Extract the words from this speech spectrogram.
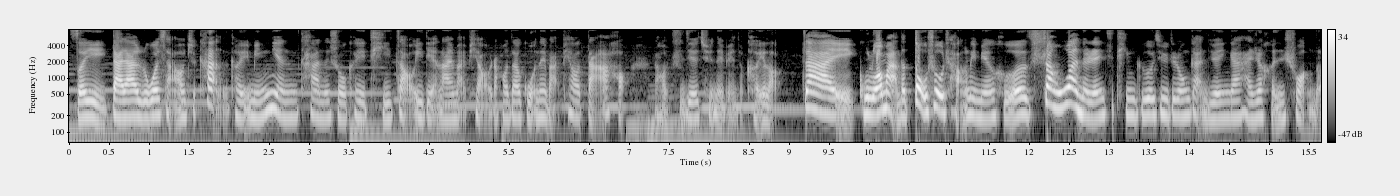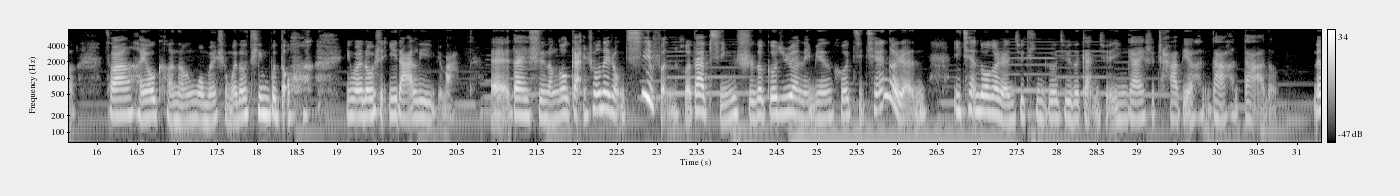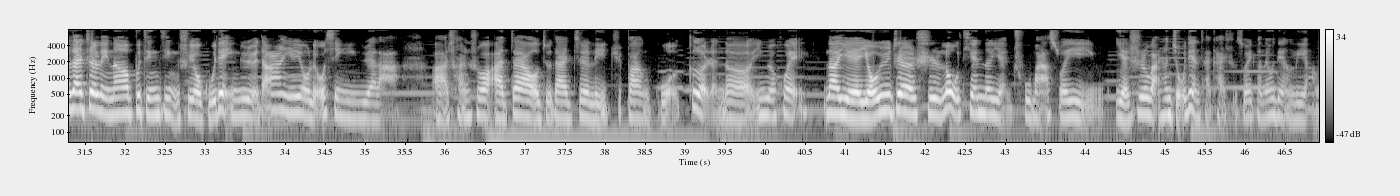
所以大家如果想要去看，可以明年看的时候可以提早一点来买票，然后在国内把票打好，然后直接去那边就可以了。在古罗马的斗兽场里面和上万的人一起听歌剧，这种感觉应该还是很爽的。虽然很有可能我们什么都听不懂，因为都是意大利语嘛。呃，但是能够感受那种气氛，和在平时的歌剧院里面和几千个人、一千多个人去听歌剧的感觉，应该是差别很大很大的。那在这里呢，不仅仅是有古典音乐，当然也有流行音乐啦。啊，传说 Adele 就在这里举办过个人的音乐会。那也由于这是露天的演出嘛，所以也是晚上九点才开始，所以可能有点凉，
